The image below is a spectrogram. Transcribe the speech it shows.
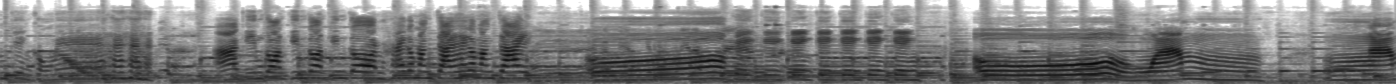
คนเก่งของแม่ อ่ากินก่อนกินก่อนกินก่อน ให้กำลังใจให้กำลังใจ โอ้เก่งเก่งเก่งเก่งเก่งเก่งเก่งโอ้งามงาม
